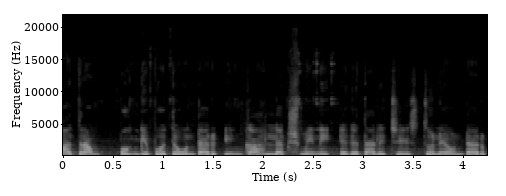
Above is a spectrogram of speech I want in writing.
మాత్రం పొంగిపోతూ ఉంటారు. ఇంకా లక్ష్మిని ఎగతాళి చేస్తూనే ఉంటారు.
